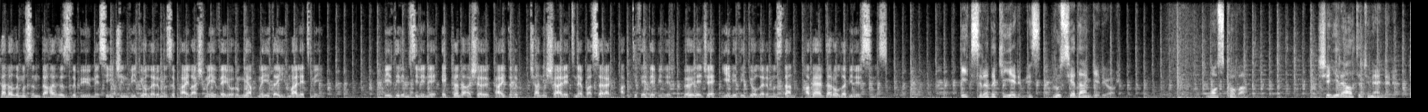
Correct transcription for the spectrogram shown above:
Kanalımızın daha hızlı büyümesi için videolarımızı paylaşmayı ve yorum yapmayı da ihmal etmeyin. Bildirim zilini ekranı aşağı kaydırıp çan işaretine basarak aktif edebilir, böylece yeni videolarımızdan haberdar olabilirsiniz. İlk sıradaki yerimiz Rusya'dan geliyor. Moskova. Şehir altı tünelleri.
